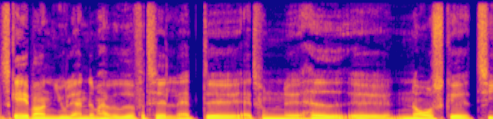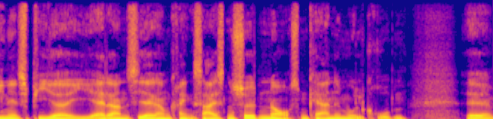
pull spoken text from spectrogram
skaberen Julie Andem har været ude og fortælle, at, øh, at hun øh, havde øh, norske teenagepiger i alderen cirka omkring 16-17 år som kernemålgruppen. Øh,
